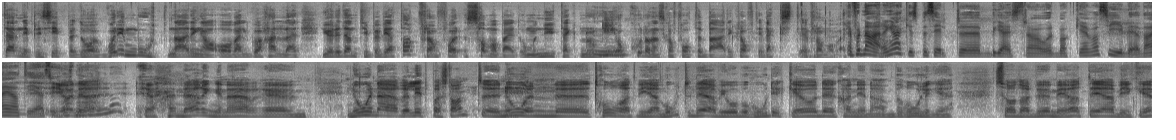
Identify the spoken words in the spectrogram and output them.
der en i prinsippet da går imot næringa og velger å heller gjøre den type vedtak framfor samarbeid om ny teknologi og hvordan en skal få til bærekraftig vekst eh, framover. For næringa er ikke spesielt begeistra, Årbakke. Hva sier det deg, at de er Ja, såpass negative? næ- ja, næringen er eh, Noen er litt bastant. eh, Noen eh, tror at vi er mot. Det er vi overhodet ikke. Og det kan jeg da berolige Svardal Bøe med at det er vi ikke.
